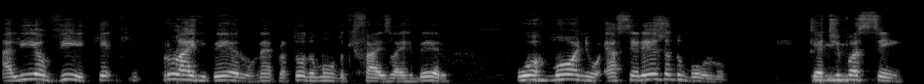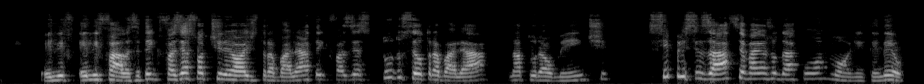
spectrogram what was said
ali eu vi que, que para o Lai Ribeiro, né, para todo mundo que faz Lai Ribeiro, o hormônio é a cereja do bolo. Que é Sim. é tipo assim: ele, ele fala, você tem que fazer a sua tireoide trabalhar, tem que fazer tudo o seu trabalhar naturalmente. Se precisar, você vai ajudar com o hormônio, entendeu?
